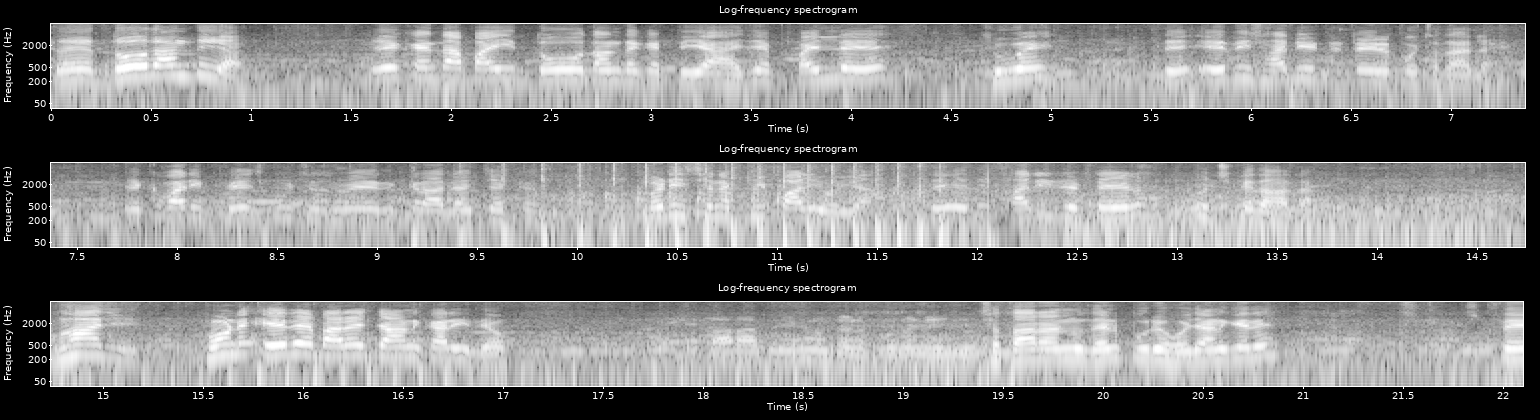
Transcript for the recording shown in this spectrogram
ਤੇ ਦੋ ਦੰਦ ਹੀ ਆ। ਇਹ ਕਹਿੰਦਾ ਬਾਈ ਦੋ ਦੰਦ ਕੱਟੀ ਆ ਹਜੇ ਪਹਿਲੇ ਸੂਏ ਤੇ ਇਹਦੀ ਸਾਰੀ ਡਿਟੇਲ ਪੁੱਛਦਾ ਲੈ। ਇੱਕ ਵਾਰੀ ਫੇਸਬੁੱਕ ਸਵੇਰ ਕਰਾ ਦਿਆਂ ਚੈੱਕ ਬੜੀ ਸੁਨੱਖੀ ਪਾਲੀ ਹੋਈ ਆ ਤੇ ਇਹਦੀ ਸਾਰੀ ਡਿਟੇਲ ਪੁੱਛ ਕੇ ਦੱਸਦਾ ਹਾਂ ਜੀ ਹੁਣ ਇਹਦੇ ਬਾਰੇ ਜਾਣਕਾਰੀ ਦਿਓ। 17 ਤਰੀਕ ਨੂੰ ਦਿਨ ਪੂਰੇ ਨੇ ਜੀ। 17 ਨੂੰ ਦਿਨ ਪੂਰੇ ਹੋ ਜਾਣਗੇ ਦੇ ਤੇ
